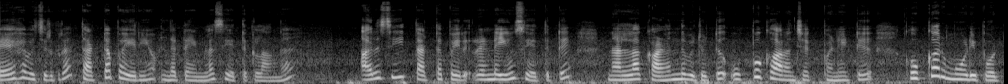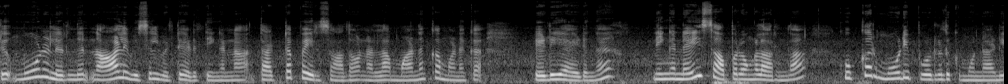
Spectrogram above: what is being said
வேக வச்சுருக்கிற தட்டைப்பயிரையும் இந்த டைமில் சேர்த்துக்கலாங்க. அரிசி தட்டைப்பயிறு ரெண்டையும் சேர்த்துட்டு நல்லா கலந்து விட்டுட்டு உப்பு காரம் செக் பண்ணிவிட்டு குக்கர் மூடி போட்டு மூணுலேருந்து நாலு விசில் விட்டு எடுத்திங்கன்னா தட்டைப்பயிறு சாதம் நல்லா மணக்க மணக்க ரெடி ஆகிடுங்க நீங்கள் நெய் சாப்பிட்றவங்களா இருந்தால் குக்கர் மூடி போடுறதுக்கு முன்னாடி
